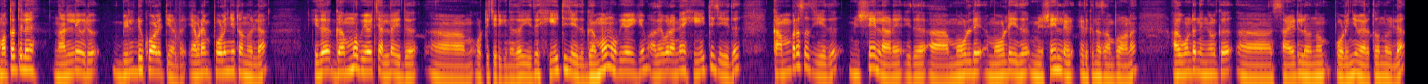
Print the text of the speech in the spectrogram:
മൊത്തത്തിൽ നല്ലൊരു ബിൽഡ് ക്വാളിറ്റി ഉണ്ട്. എവിടെയും പൊളിഞ്ഞിട്ടൊന്നുമില്ല. ഇത് ഗം ഉപയോഗിച്ചല്ല ഇത് ഒട്ടിച്ചിരിക്കുന്നത്. ഇത് ഹീറ്റ് ചെയ്ത് ഗമ്മും ഉപയോഗിക്കും. അതേപോലെ തന്നെ ഹീറ്റ് ചെയ്ത് കംപ്രസ് ചെയ്ത് മെഷീനിലാണ് ഇത് മോൾഡ് മോൾഡ് ചെയ്ത് മെഷീനിൽ എടുക്കുന്ന സംഭവമാണ്. അതുകൊണ്ട് നിങ്ങൾക്ക് സൈഡിലൊന്നും പൊളിഞ്ഞു വരത്തൊന്നുമില്ല.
